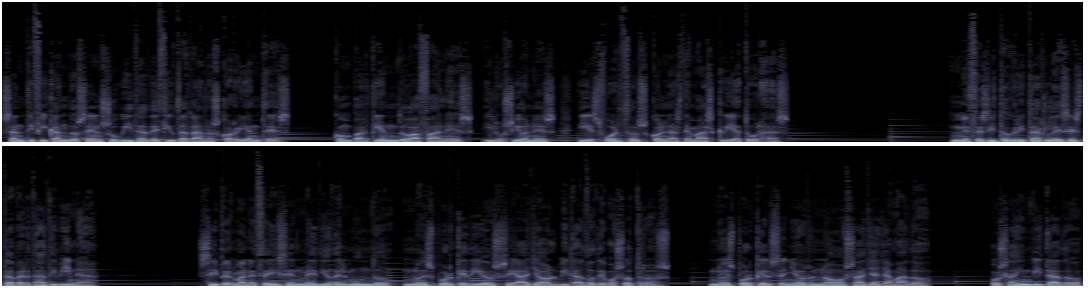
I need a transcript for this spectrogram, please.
santificándose en su vida de ciudadanos corrientes, compartiendo afanes, ilusiones y esfuerzos con las demás criaturas. Necesito gritarles esta verdad divina. Si permanecéis en medio del mundo, no es porque Dios se haya olvidado de vosotros, no es porque el Señor no os haya llamado, os ha invitado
